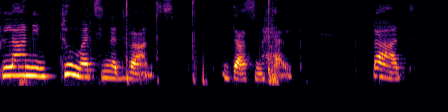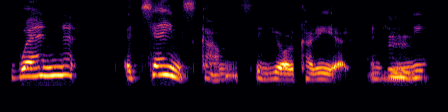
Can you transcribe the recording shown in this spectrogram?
planning too much in advance doesn't help. But when a change comes in your career and you Mhm. need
